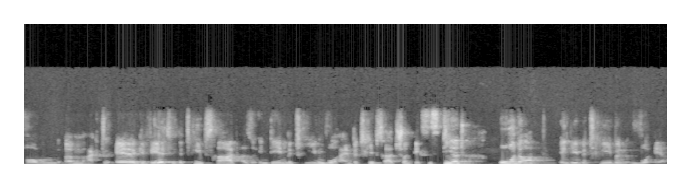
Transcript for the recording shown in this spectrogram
vom ähm, aktuell gewählten Betriebsrat, also in den Betrieben, wo ein Betriebsrat schon existiert, oder in den Betrieben, wo er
